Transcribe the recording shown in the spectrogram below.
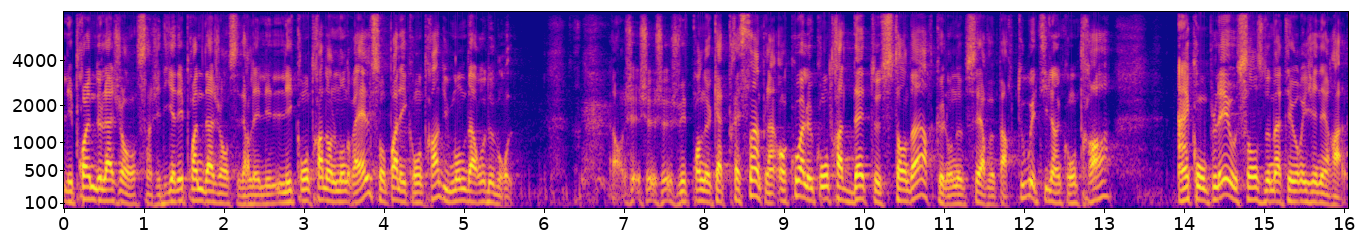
les problèmes de l'agence. Hein. J'ai dit il y a des problèmes d'agence. C'est-à-dire les, les, contrats dans le monde réel ne sont pas les contrats du monde d'Arro de Breu. Alors, je, vais prendre le cas très simple. Hein. En quoi le contrat de dette standard que l'on observe partout est-il un contrat incomplet au sens de ma théorie générale?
